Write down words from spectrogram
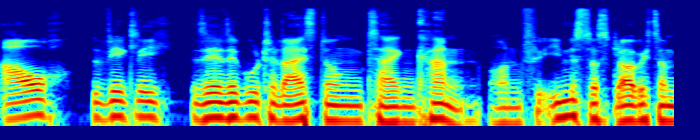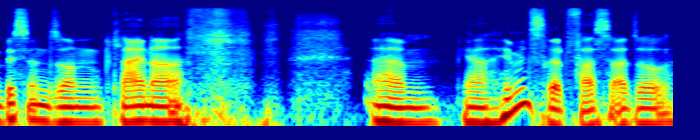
auch wirklich sehr, sehr gute Leistungen zeigen kann. Und für ihn ist das, glaube ich, so ein bisschen so ein kleiner ähm, ja, Himmelsritt fast. Also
